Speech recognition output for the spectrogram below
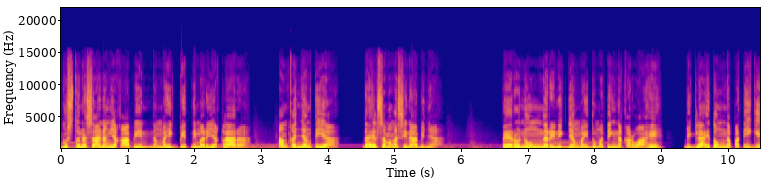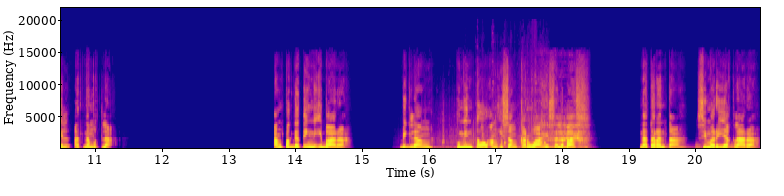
Gusto na sanang yakapin ng mahigpit ni Maria Clara ang kanyang tiya dahil sa mga sinabi niya. Pero nung narinig niyang may dumating na karwahe, bigla itong napatigil at namutla. Ang pagdating ni Ibarra, biglang huminto ang isang karwahe sa labas. Nataranta si Maria Clara.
